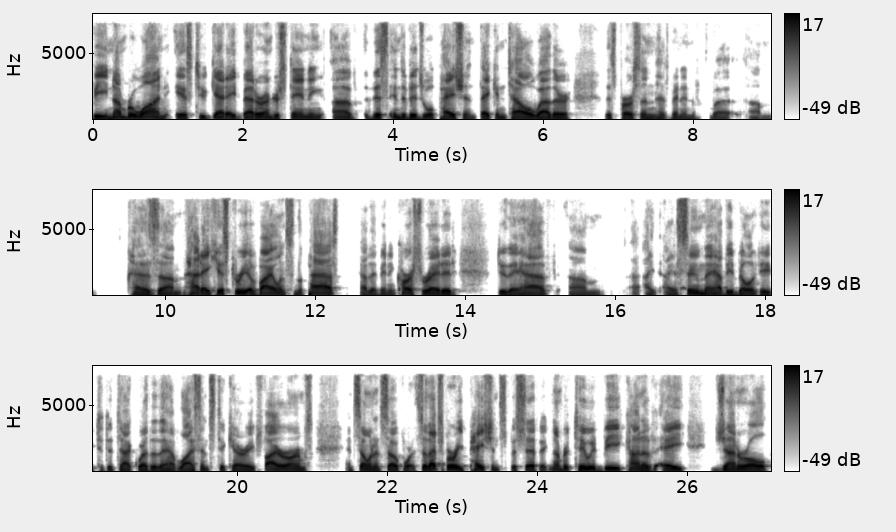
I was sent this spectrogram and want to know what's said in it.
be number one is to get a better understanding of this individual patient. They can tell whether this person has been in, uh, um, has um, had a history of violence in the past. Have they been incarcerated? Do they have um, I, I, assume they have the ability to detect whether they have license to carry firearms and so on and so forth. So that's very patient specific. Number two would be kind of a general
